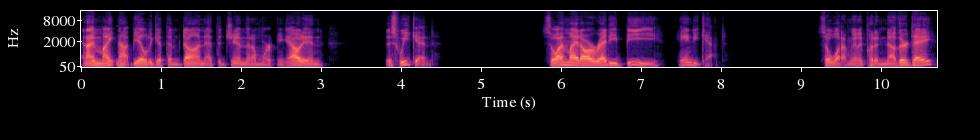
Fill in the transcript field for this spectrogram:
And I might not be able to get them done at the gym that I'm working out in this weekend. So I might already be handicapped. So what? I'm going to put another day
